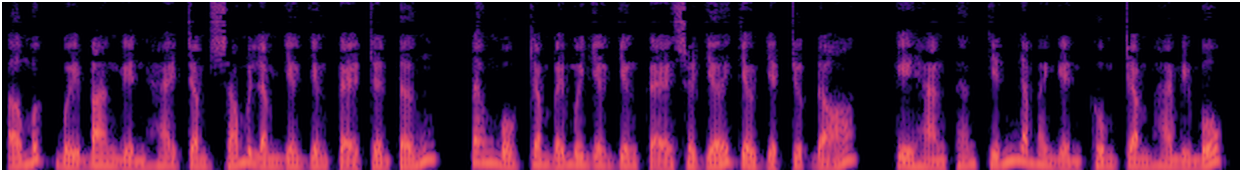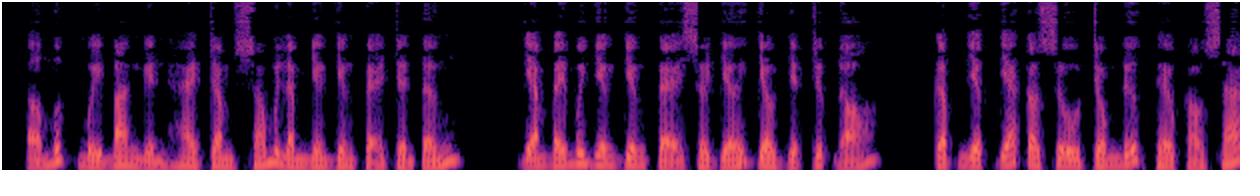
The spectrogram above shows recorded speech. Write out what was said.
ở mức 13.265 nhân dân tệ trên tấn, tăng 170 nhân dân tệ so với giao dịch trước đó. Kỳ hạn tháng 9 năm 2021 ở mức 13.265 nhân dân tệ trên tấn, giảm 70 nhân dân tệ so với giao dịch trước đó. Cập nhật giá cao su trong nước theo khảo sát,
